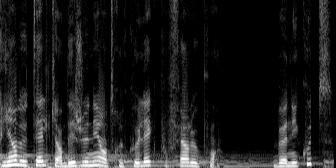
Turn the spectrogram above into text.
Rien de tel qu'un déjeuner entre collègues pour faire le point. Bonne écoute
